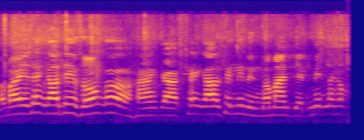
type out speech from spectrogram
ต่อไปแท่งกาวเส้นที่สองก็ห่างจากแท่งกาวเส้นที่หนึ่งประมาณ7เมตรนะครับ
